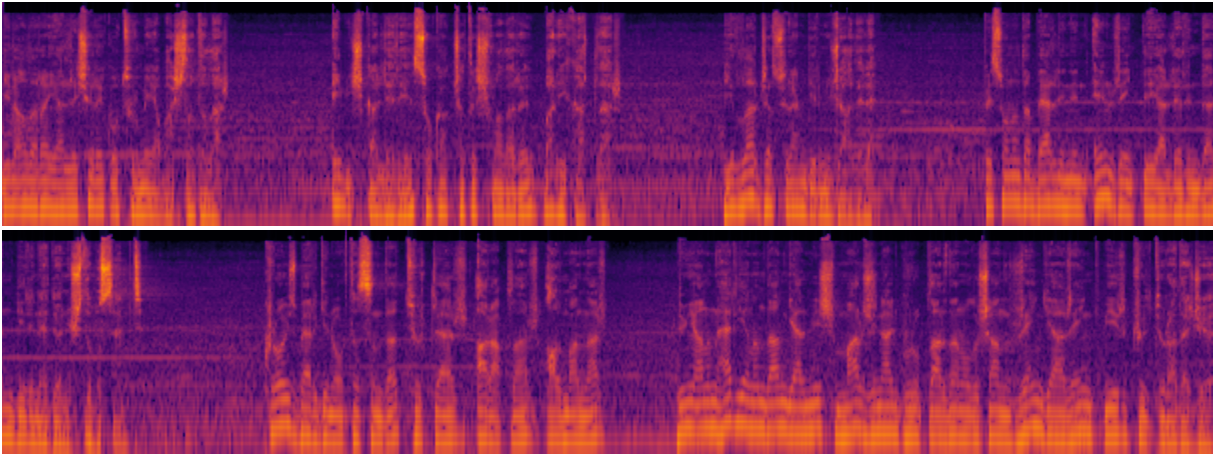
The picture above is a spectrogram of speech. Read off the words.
binalara yerleşerek oturmaya başladılar. Ev işgalleri, sokak çatışmaları, barikatlar. Yıllarca süren bir mücadele. Ve sonunda Berlin'in en renkli yerlerinden birine dönüştü bu semt. Kreuzberg'in ortasında Türkler, Araplar, Almanlar, dünyanın her yanından gelmiş marjinal gruplardan oluşan rengarenk bir kültür adacığı.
